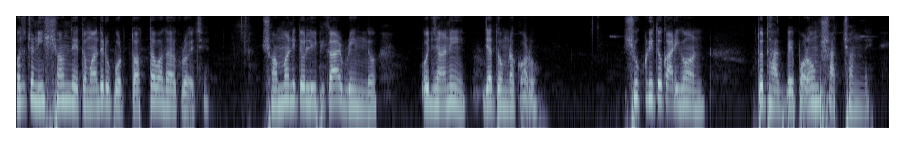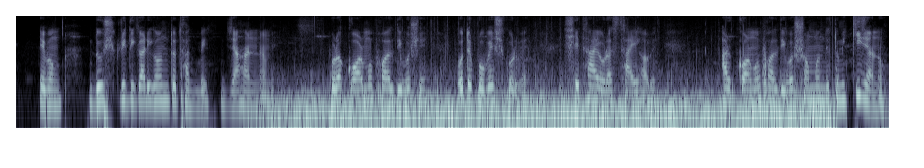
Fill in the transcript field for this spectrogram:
অথচ নিঃসন্দেহে তোমাদের উপর তত্ত্বাবধায়ক রয়েছে। সম্মানিত লিপিকার বৃন্দ, ও জানে যা তোমরা করো। সুকৃত কারিগণ তো থাকবে পরম স্বাচ্ছন্দ্যে, এবং দুষ্কৃতিকারীগণ তো থাকবে জাহান নামে। ওরা কর্মফল দিবসে ওতে প্রবেশ করবে, সেথায় ওরা স্থায়ী হবে। আর কর্মফল দিবস সম্বন্ধে তুমি কি জানো?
